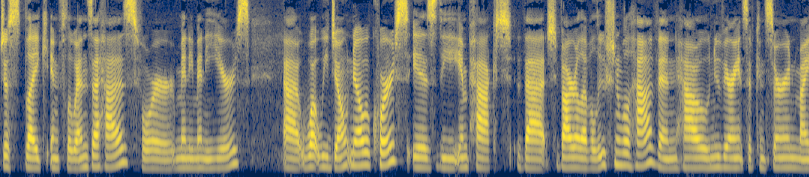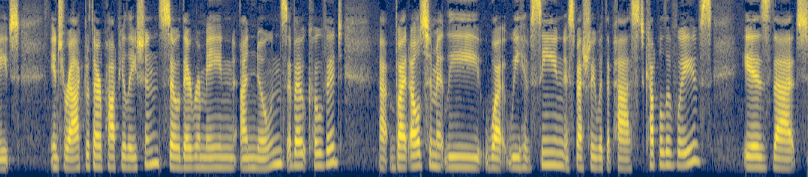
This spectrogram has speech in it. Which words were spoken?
just like influenza has for many many years. Uh, what we don't know, of course, is the impact that viral evolution will have and how new variants of concern might interact with our population. So there remain unknowns about COVID. Uh, but ultimately, what we have seen, especially with the past couple of waves, is that,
